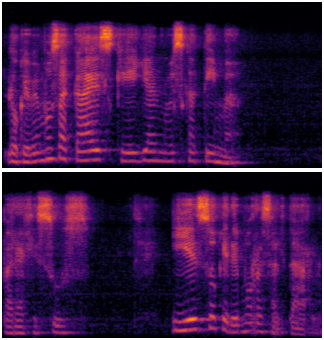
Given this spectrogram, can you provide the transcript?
Lo que vemos acá es que ella no escatima para Jesús. Y eso queremos resaltarlo.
